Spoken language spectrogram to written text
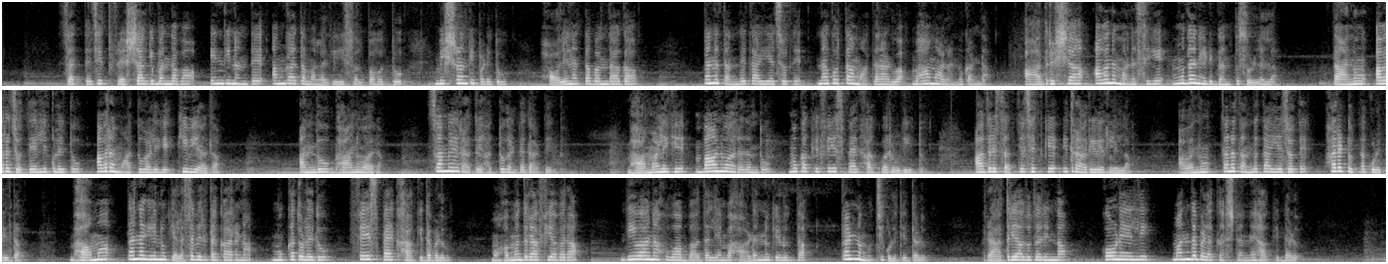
ಸತ್ಯಜಿತ್ ಫ್ರೆಶ್ ಆಗಿ ಬಂದವ ಎಂದಿನಂತೆ ಅಂಗಾತ ಮಲಗಿ ಸ್ವಲ್ಪ ಹೊತ್ತು ವಿಶ್ರಾಂತಿ ಪಡೆದು ಹಾಲಿನತ್ತ ಬಂದಾಗ ತನ್ನ ತಂದೆ ತಾಯಿಯ ಜೊತೆ ನಗುತ್ತಾ ಮಾತನಾಡುವ ಭಾಮಾಳನ್ನು ಕಂಡ. ಆ ದೃಶ್ಯ ಅವನ ಮನಸ್ಸಿಗೆ ಮುದ ನೀಡಿದ್ದಂತೂ ಸುಳ್ಳಲ್ಲ. ತಾನು ಅವರ ಜೊತೆಯಲ್ಲಿ ಕುಳಿತು ಅವರ ಮಾತುಗಳಿಗೆ ಕಿವಿಯಾದ. ಅಂದು ಭಾನುವಾರ, ಸಮಯ ರಾತ್ರಿ ಹತ್ತು ಗಂಟೆ ದಾಟಿತ್ತು. ಭಾಮಳಿಗೆ ಭಾನುವಾರದಂದು ಮುಖಕ್ಕೆ ಫೇಸ್ ಪ್ಯಾಕ್ ಹಾಕುವ ರೂಢಿ ಇತ್ತು. ಆದರೆ ಸತ್ಯಜಿತ್ಗೆ ಇದರ ಅರಿವಿರಲಿಲ್ಲ. ಅವನು ತನ್ನ ತಂದೆ ತಾಯಿಯ ಜೊತೆ ಹರಟುತ್ತಾ ಕುಳಿತಿದ್ದ. ಭಾಮ ತನಗೇನು ಕೆಲಸವಿರದ ಕಾರಣ ಮುಖ ತೊಳೆದು ಫೇಸ್ ಪ್ಯಾಕ್ ಹಾಕಿದವಳು. ಮೊಹಮ್ಮದ್ ರಾಫಿಯವರ ದಿವಾನ ಹುವ ಬಾದಲ್ ಎಂಬ ಹಾಡನ್ನು ಕೇಳುತ್ತಾ ಕಣ್ಣು ಮುಚ್ಚಿ ಕುಳಿತಿದ್ದಳು. ರಾತ್ರಿ ಆದುದರಿಂದ ಕೋಣೆಯಲ್ಲಿ ಮಂದ ಬೆಳಕಷ್ಟನ್ನೇ ಹಾಕಿದ್ದಳು.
